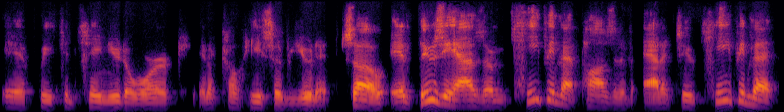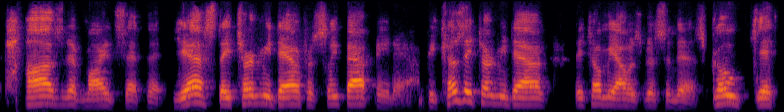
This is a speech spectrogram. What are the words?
if we continue to work in a cohesive unit. So, enthusiasm, keeping that positive attitude, keeping that positive mindset that, yes, they turned me down for sleep apnea now. Because they turned me down, they told me I was missing this. Go get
